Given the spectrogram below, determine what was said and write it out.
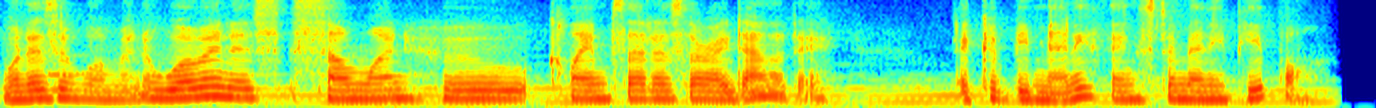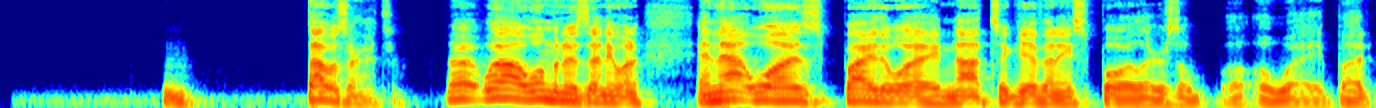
What is a woman? A woman is someone who claims that as their identity. It could be many things to many people. That was her answer. Uh, well, a woman is anyone. And that was, by the way, not to give any spoilers a- away, but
